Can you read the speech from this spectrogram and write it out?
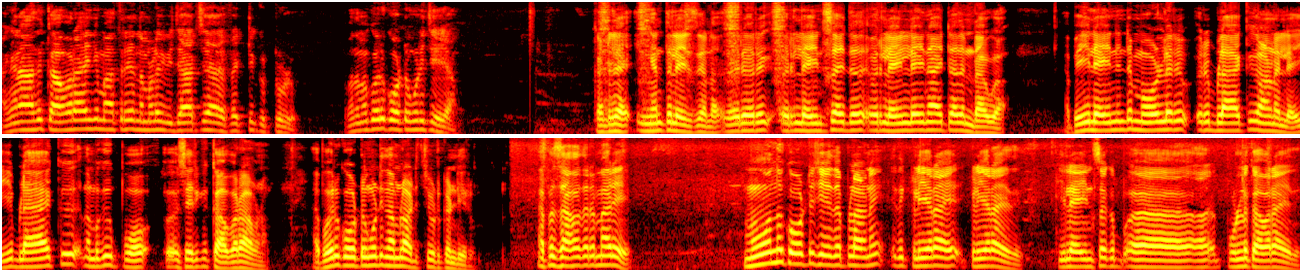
അങ്ങനെ അത് കവറായെങ്കിൽ മാത്രമേ നമ്മൾ വിചാരിച്ച എഫക്റ്റ് കിട്ടുള്ളൂ. അപ്പോൾ നമുക്കൊരു കോട്ടും കൂടി ചെയ്യാം. കണ്ടില്ലേ? ഇങ്ങനത്തെ ലൈൻസ് കണ്ട? ഒരു ഒരു ലൈൻസ് ആയിട്ട് ഒരു ലൈൻ ലൈനായിട്ട് അത് ഉണ്ടാവുക. അപ്പോൾ ഈ ലൈനിന്റെ മുകളിലൊരു ഒരു ബ്ലാക്ക് കാണല്ലേ? ഈ ബ്ലാക്ക് നമുക്ക് പോ ശരിക്കും കവറാവണം അപ്പോൾ ഒരു കോട്ടും കൂടി നമ്മൾ അടിച്ചു കൊടുക്കേണ്ടി വരും. അപ്പോൾ സഹോദരന്മാരെ മൂന്ന് കോട്ട് ചെയ്തപ്പോഴാണ് ഇത് ക്ലിയർ ആയത്. ഈ ലൈൻസൊക്കെ ഫുള്ള് കവറായത്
